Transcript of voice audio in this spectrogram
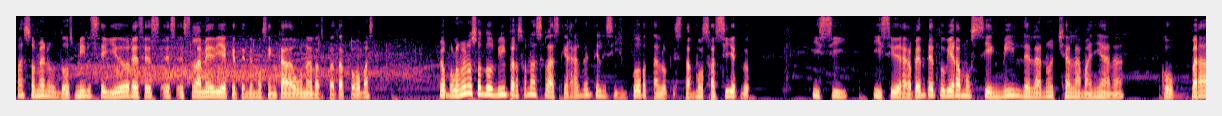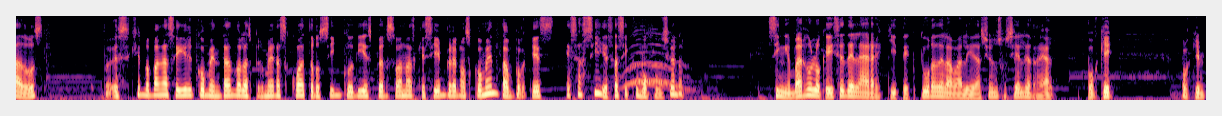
más o menos 2.000 seguidores es, es, es la media que tenemos en cada una de las plataformas, pero por lo menos son 2.000 personas a las que realmente les importa lo que estamos haciendo. Y si, y si de repente tuviéramos 100.000 de la noche a la mañana comprados, pues es que nos van a seguir comentando las primeras 4, 5, 10 personas que siempre nos comentan, porque es, es así, es así como funciona. Sin embargo, lo que dice de la arquitectura de la validación social es real. ¿Por qué? Porque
